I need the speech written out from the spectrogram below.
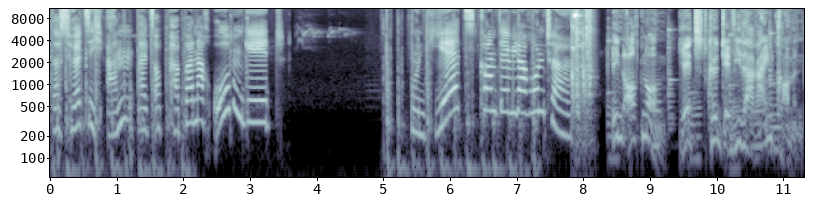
das hört sich an, als ob Papa nach oben geht. Und jetzt kommt er wieder runter. In Ordnung. Jetzt könnt ihr wieder reinkommen.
